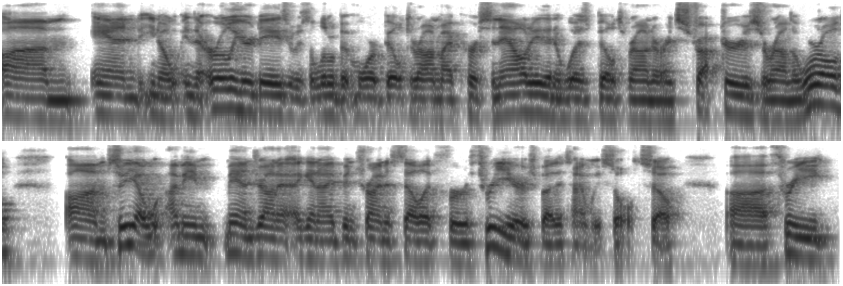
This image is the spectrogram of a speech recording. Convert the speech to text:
Um, and you know, in the earlier days, it was a little bit more built around my personality than it was built around our instructors around the world. Um, so yeah, I mean, man, John, again, I've been trying to sell it for three years by the time we sold. So uh, three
